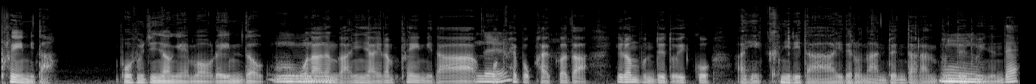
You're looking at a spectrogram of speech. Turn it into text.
프레임이다. 보수 진영의 뭐 레임덕 뭐 음. 원하는 거 아니냐 이런 프레임이다. 네. 곧 회복할 거다. 이런 분들도 있고 아니 큰일이다. 이대로는 안 된다라는 분들도 음. 있는데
